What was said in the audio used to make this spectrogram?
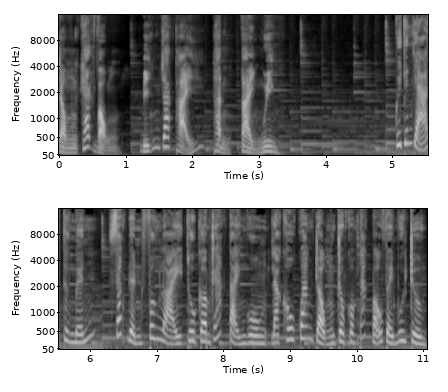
trong khát vọng biến rác thải thành tài nguyên. Quý tín giả thân mến, xác định phân loại thu gom rác tại nguồn là khâu quan trọng trong công tác bảo vệ môi trường.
